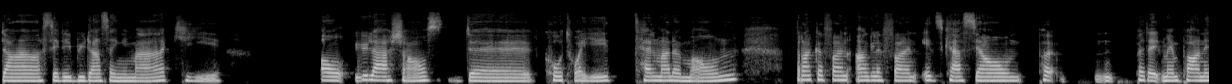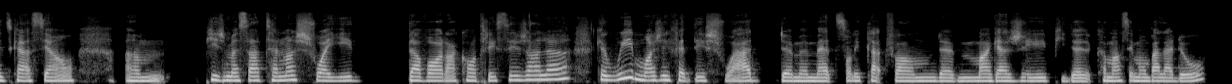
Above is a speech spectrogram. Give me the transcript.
dans ses débuts d'enseignement qui ont eu la chance de côtoyer tellement de monde, francophone, anglophone, éducation, peut-être même pas en éducation. Um, puis je me sens tellement choyée d'avoir rencontré ces gens-là que oui, moi j'ai fait des choix de me mettre sur les plateformes, de m'engager, puis de commencer mon balado.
